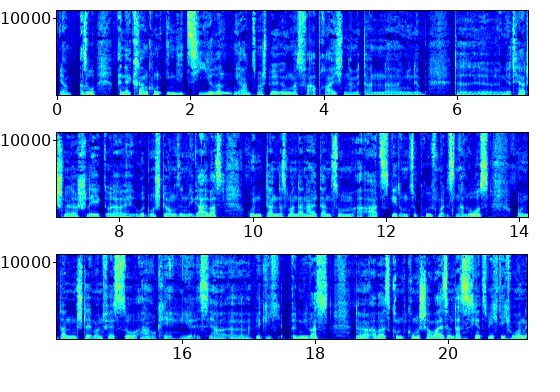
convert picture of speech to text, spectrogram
Ja, also eine Erkrankung indizieren, ja, zum Beispiel irgendwas verabreichen, damit dann äh, irgendwie, eine, da, irgendwie das Herz schneller schlägt oder Rhythmusstörungen sind, egal was. Und dann, dass man dann halt dann zum äh, Arzt geht, um zu prüfen, was ist denn da los. Und dann stellt man fest, so, ah, okay, hier ist ja äh, wirklich irgendwie was. Ne? Aber es kommt komischerweise, und das ist jetzt wichtig, woran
